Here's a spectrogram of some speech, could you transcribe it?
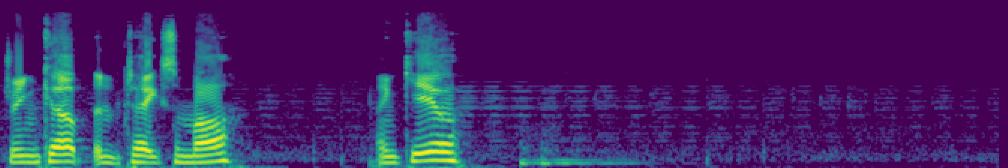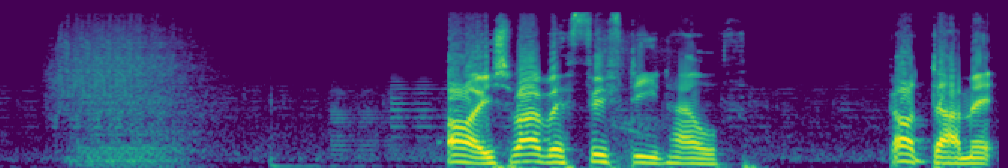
drink up and take some more? Thank you. Oh, he's survived with 15 health. God damn it.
